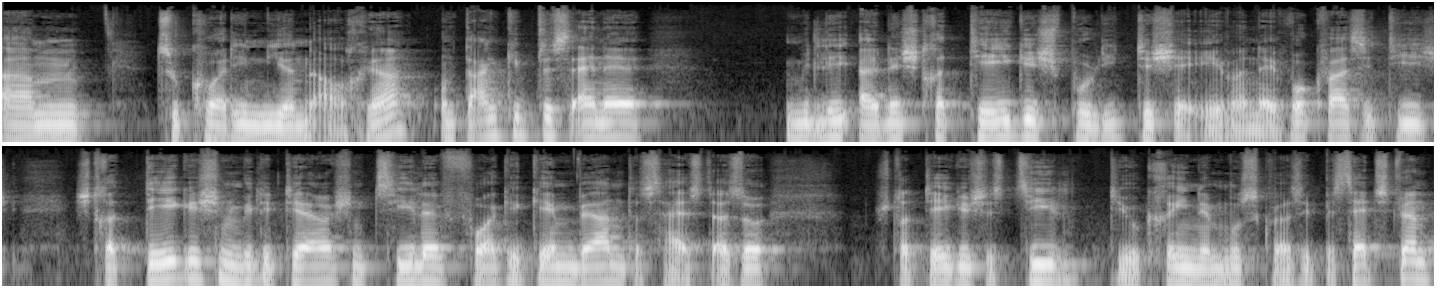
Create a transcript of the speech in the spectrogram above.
ähm, zu koordinieren auch. Ja. Und dann gibt es eine eine strategisch-politische Ebene, wo quasi die strategischen militärischen Ziele vorgegeben werden. Das heißt also, strategisches Ziel, die Ukraine muss quasi besetzt werden.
